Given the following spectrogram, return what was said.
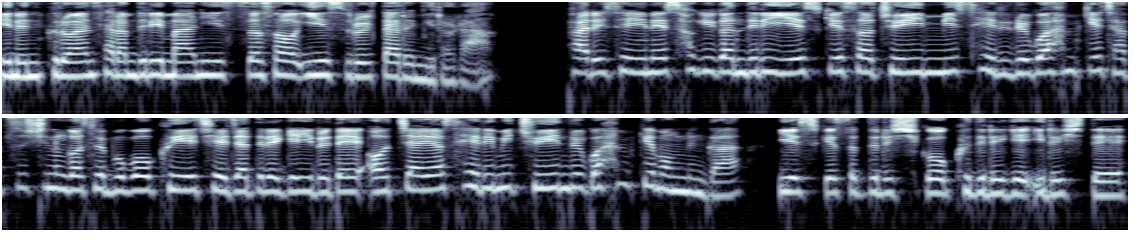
이는 그러한 사람들이 많이 있어서 예수를 따르미로라. 바리새인의 서기관들이 예수께서 죄인 및 세리들과 함께 잡수시는 것을 보고 그의 제자들에게 이르되 어찌하여 세리 및 죄인들과 함께 먹는가? 예수께서 들으시고 그들에게 이르시되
